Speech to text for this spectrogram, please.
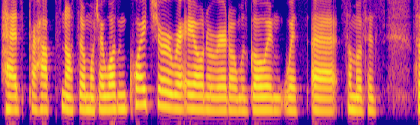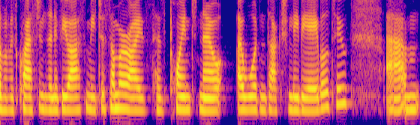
heads, perhaps not so much. I wasn't quite sure where Aodhán Ó Ríordáin was going with uh, some of his some of his questions. And if you ask me to summarise his point now, I wouldn't actually be able to. Um,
